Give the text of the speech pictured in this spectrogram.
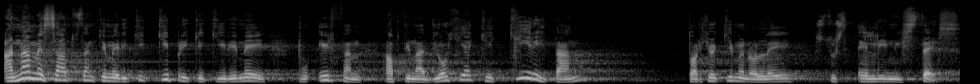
ανάμεσά τους ήταν και μερικοί Κύπροι και Κυριναίοι που ήρθαν από την Αντιόχεια και κήρυταν, το αρχαίο κείμενο λέει, στους ελληνιστές.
